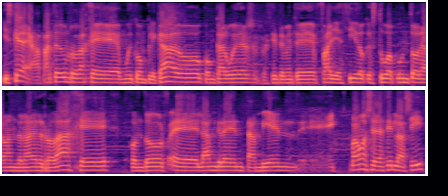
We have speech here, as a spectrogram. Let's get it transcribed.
Y es que aparte de un rodaje muy complicado, con Carl Weathers recientemente fallecido, que estuvo a punto de abandonar el rodaje, con Dolph eh, Landgren también, eh, vamos a decirlo así,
